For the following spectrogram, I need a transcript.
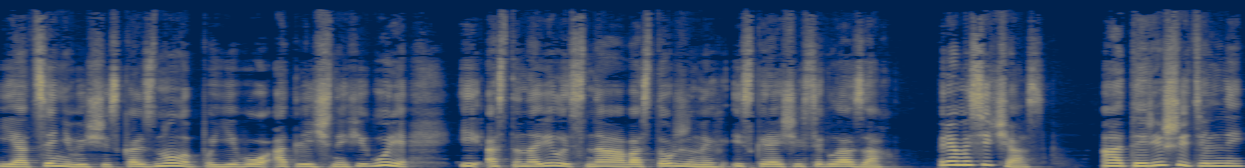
Я оценивающе скользнула по его отличной фигуре и остановилась на восторженных искрящихся глазах. «Прямо сейчас. А ты решительный».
